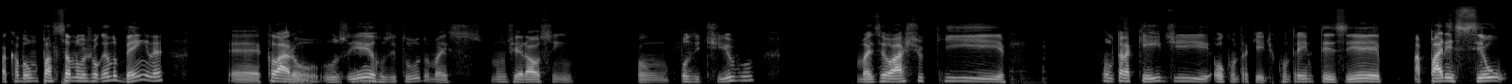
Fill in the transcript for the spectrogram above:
acabamos passando jogando bem, né? É, claro, os erros e tudo, mas no geral, assim, foi um positivo. Mas eu acho que contra Cade, ou contra Cade, contra NTZ, apareceu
